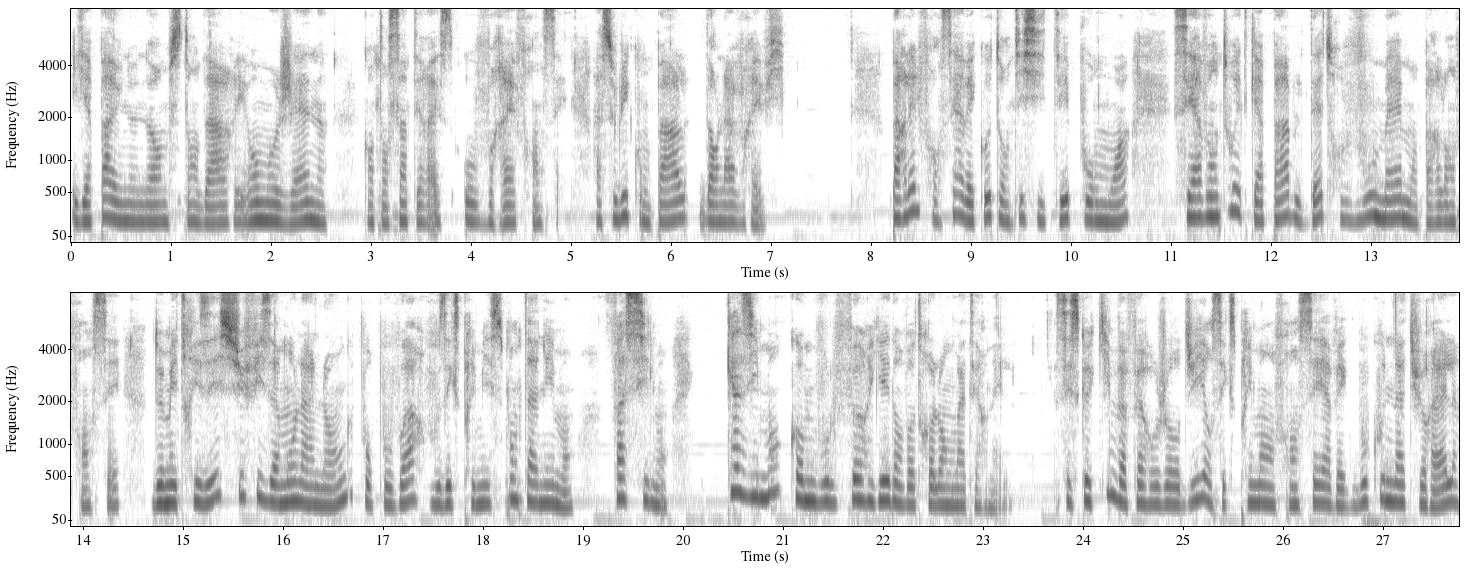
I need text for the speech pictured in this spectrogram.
Il n'y a pas une norme standard et homogène quand on s'intéresse au vrai français, à celui qu'on parle dans la vraie vie. Parler le français avec authenticité, pour moi, c'est avant tout être capable d'être vous-même en parlant français, de maîtriser suffisamment la langue pour pouvoir vous exprimer spontanément, facilement, quasiment comme vous le feriez dans votre langue maternelle. C'est ce que Kim va faire aujourd'hui en s'exprimant en français avec beaucoup de naturel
